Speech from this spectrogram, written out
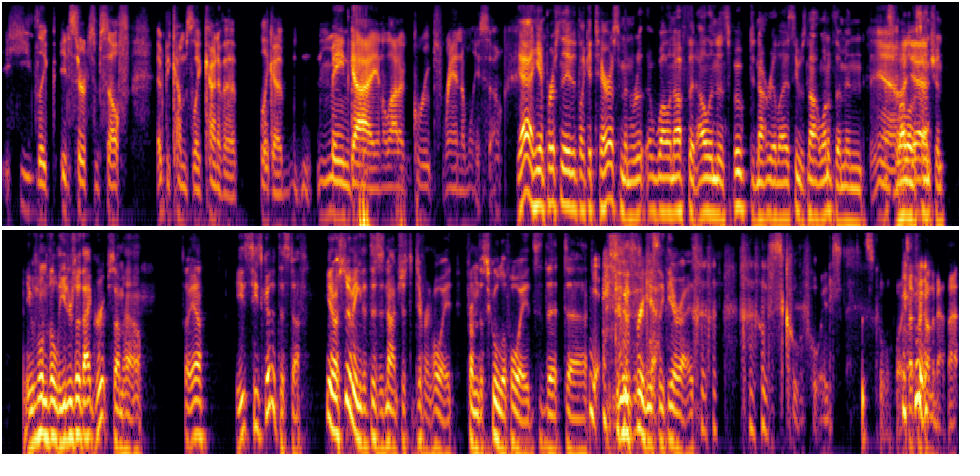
he like inserts himself and becomes like kind of a like a main guy in a lot of groups randomly. So Yeah, he impersonated like a Terrisman re- well enough that Elend and Spook did not realize he was not one of them in yeah, Swallow yeah. Ascension. And he was one of the leaders of that group somehow. So yeah, he's he's good at this stuff. You know, assuming that this is not just a different Hoid from the school of Hoids that uh, Yeah. we previously theorized. the school of voids. school of Boys. I'd forgotten about that.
